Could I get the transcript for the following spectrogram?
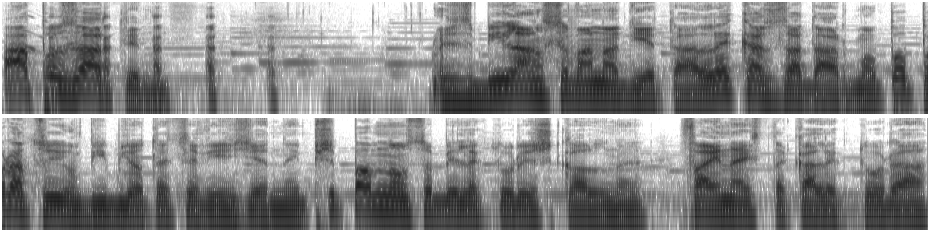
A poza tym, Zbilansowana dieta, lekarz za darmo, popracują w bibliotece więziennej, przypomną sobie lektury szkolne. Fajna jest taka lektura,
